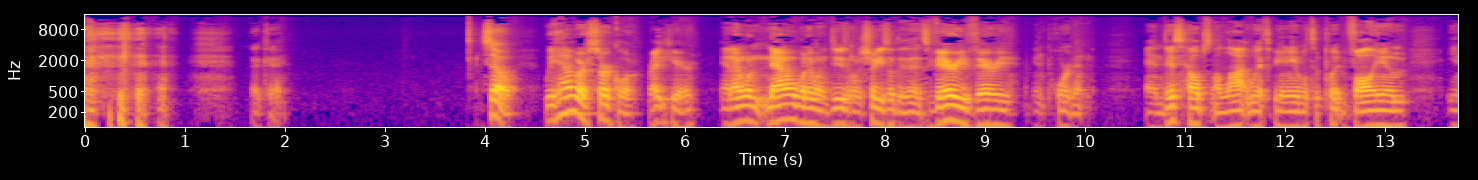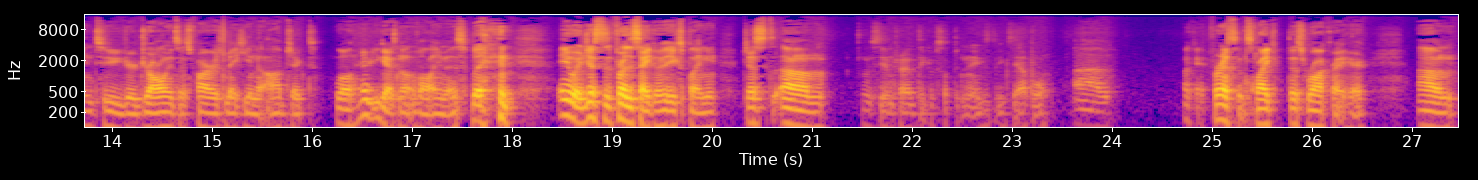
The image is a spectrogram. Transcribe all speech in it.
okay. So we have our circle right here, and I want now what I want to do is I want to show you something that's very very important, and this helps a lot with being able to put volume into your drawings as far as making the object. Well, you guys know what volume is, but anyway, just for the sake of explaining, just um, let's see. I'm trying to think of something an example. Uh, okay, for instance, like this rock right here. Um,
